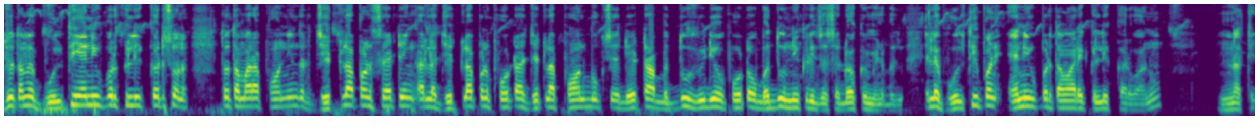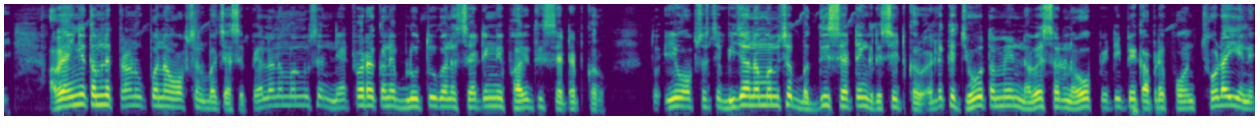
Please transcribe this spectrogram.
જો તમે ભૂલથી એની ઉપર ક્લિક કરશો ને, તો તમારા ફોનની અંદર જેટલા પણ સેટિંગ એટલે જેટલા પણ ફોટા જેટલા ફોન બુક છે ડેટા બધું વીડિયો ફોટો બધું નીકળી જશે ડોક્યુમેન્ટ બધું. એટલે ભૂલથી પણ એની ઉપર તમારે ક્લિક કરવાનું નથી. હવે અહીંયા તમને ત્રણ ઉપરના ઓપ્શન બચ્યા છે. પહેલા નંબરનું છે નેટવર્ક અને બ્લૂટૂથ અને સેટિંગની ફરીથી સેટઅપ કરો. તો એ ઓપ્શન છે. બીજા નંબરનું છે બધી સેટિંગ રિસીટ કરો. એટલે કે જો તમે નવેસર નવો પેટી પેક આપણે ફોન છોડાવીએ ને,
